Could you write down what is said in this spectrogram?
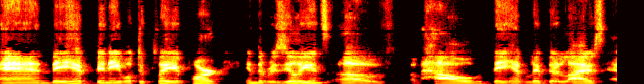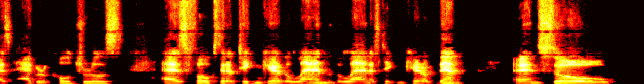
and they have been able to play a part in the resilience of, of how they have lived their lives as agriculturalists, as folks that have taken care of the land, and the land has taken care of them. And so,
